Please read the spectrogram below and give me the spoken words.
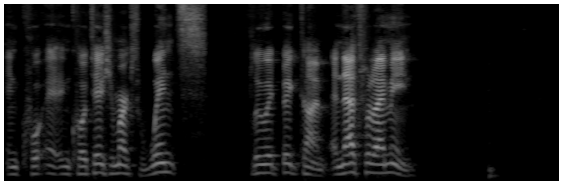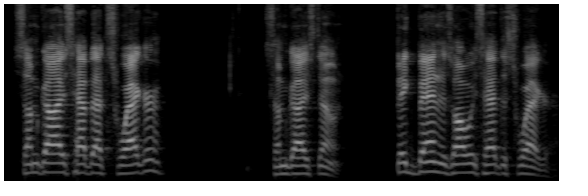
in, qu- in quotation marks, Wentz blew it big time. And that's what I mean. Some guys have that swagger, some guys don't. Big Ben has always had the swagger.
